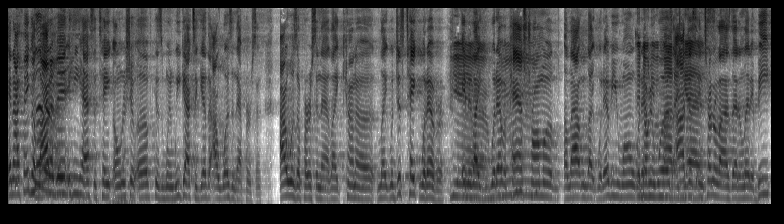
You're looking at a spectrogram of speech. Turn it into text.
And I think a lot of it he has to take ownership of because when we got together, I wasn't that person. I was a person that like kind of like would just take whatever, and then like Yeah. whatever past mm-hmm. trauma allowed me, like whatever you want, whatever it, even was, matter, I yes. just internalized that and let it be.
